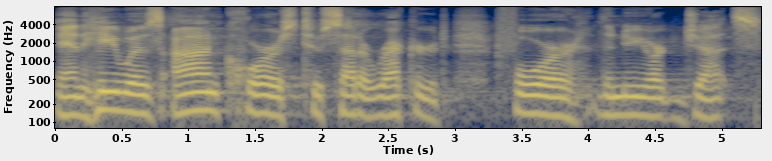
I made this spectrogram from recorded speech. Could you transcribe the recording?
And he was on course to set a record for the New York Jets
